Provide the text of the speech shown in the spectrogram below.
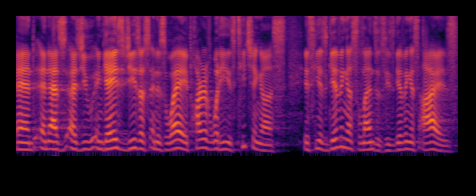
And, and as, as you engage Jesus in his way, part of what he is teaching us is he is giving us lenses, he's giving us eyes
